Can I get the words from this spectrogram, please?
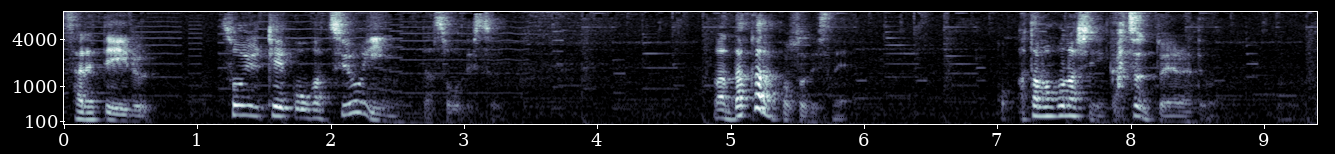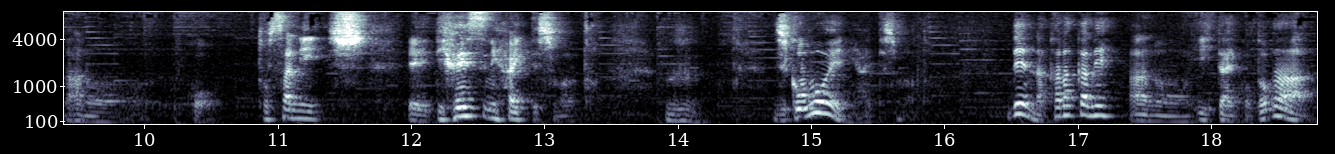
されているそういう傾向が強いんだそうです。まあ、だからこそですね、頭ごなしにガツンとやられても、あの、こう、とっさに、え、ディフェンスに入ってしまうと。うん。自己防衛に入ってしまうと。で、なかなかね、あの、言いたいことが、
